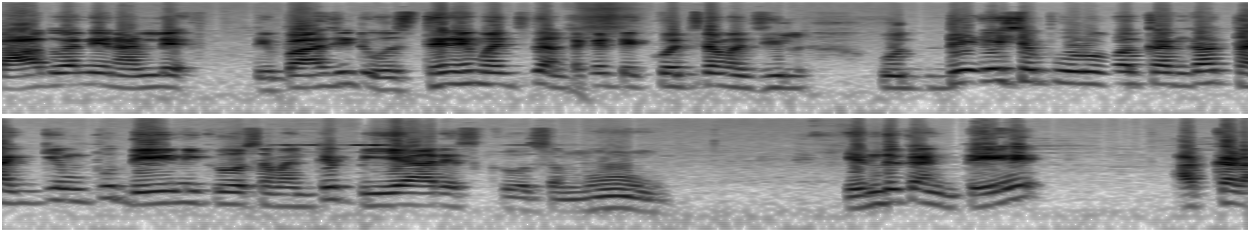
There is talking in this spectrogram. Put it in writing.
రాదు అని నేను అనలే. డిపాజిట్ వస్తేనే మంచిది అంతకంటే ఎక్కువ వచ్చినా మంచిది. ఉద్దేశపూర్వకంగా తగ్గింపు దేనికోసం అంటే బీఆర్ఎస్ కోసము. ఎందుకంటే అక్కడ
